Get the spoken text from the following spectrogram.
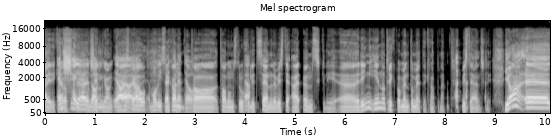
Eirik her En sjelden gang. gang. Ja, ja, ja. Jeg, skal, Jeg må vise jeg kan talent, jeg ta, ta noen strofer litt senere hvis det er ønskelig. Uh, ring inn og trykk på mentometerknappene hvis det er ønskelig. Ja, uh,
